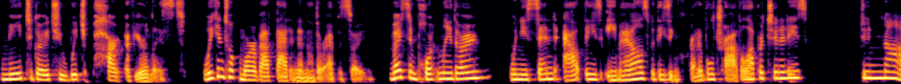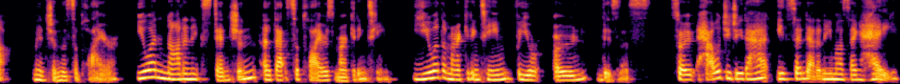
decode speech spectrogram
need to go to which part of your list. We can talk more about that in another episode. Most importantly, though, when you send out these emails with these incredible travel opportunities, do not mention the supplier. You are not an extension of that supplier's marketing team. You are the marketing team for your own business. So, how would you do that? You'd send out an email saying, Hey,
